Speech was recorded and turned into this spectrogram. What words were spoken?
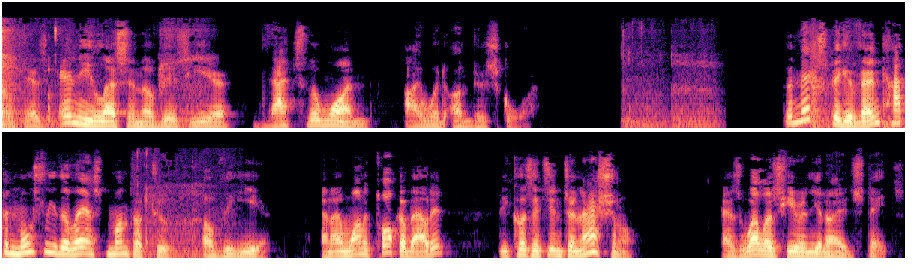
If there's any lesson of this year, that's the one I would underscore. The next big event happened mostly the last month or two of the year, and I want to talk about it because it's international as well as here in the United States.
